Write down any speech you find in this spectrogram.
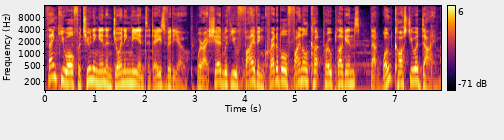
Thank you all for tuning in and joining me in today's video, where I shared with you 5 incredible Final Cut Pro plugins that won't cost you a dime.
